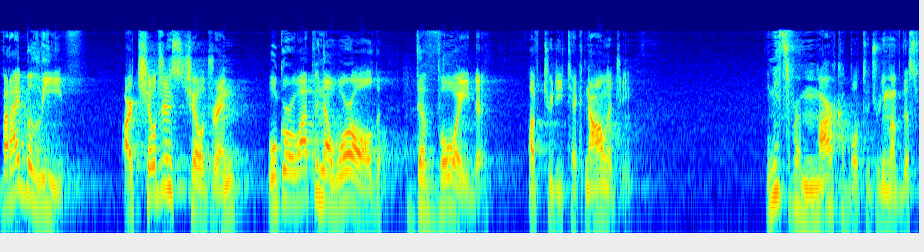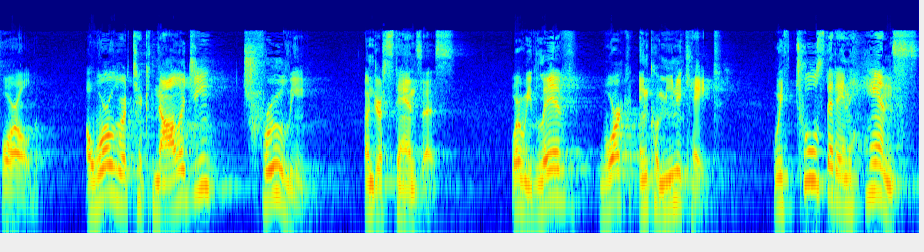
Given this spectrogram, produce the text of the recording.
but I believe our children's children will grow up in a world devoid of 2D technology. And it's remarkable to dream of this world a world where technology truly understands us, where we live, work, and communicate with tools that enhance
